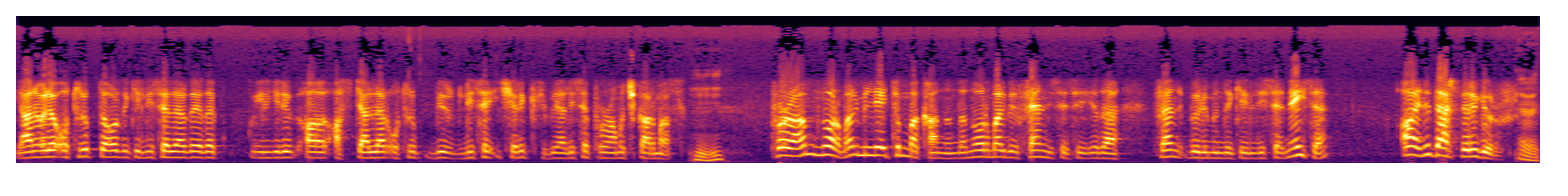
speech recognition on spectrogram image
Yani öyle oturup da oradaki liselerde ya da ilgili askerler oturup bir lise içerik veya lise programı çıkarmaz. Hı hı. Program normal Milli Eğitim Bakanlığı'nda normal bir fen lisesi ya da fen bölümündeki lise neyse aynı dersleri görür. Evet.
